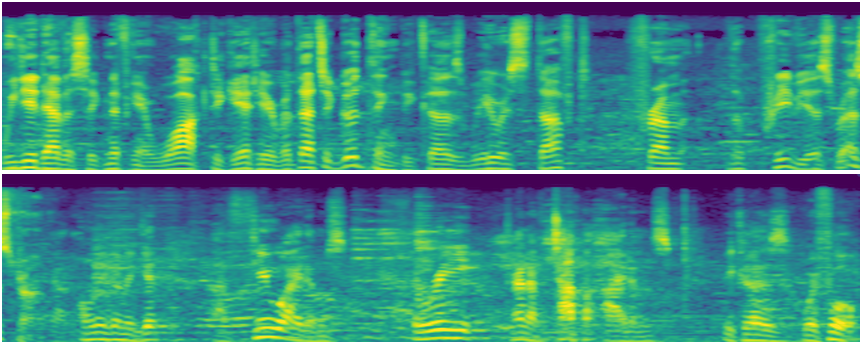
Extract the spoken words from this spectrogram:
We did have a significant walk to get here, but that's a good thing because we were stuffed from the previous restaurant. I'm Only going to get a few items, three kind of tapa items, because we're full.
